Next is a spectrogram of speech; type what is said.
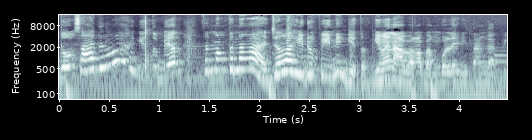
nggak usah ada lah gitu, biar tenang-tenang aja lah hidup ini gitu. Gimana abang-abang boleh ditanggapi?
